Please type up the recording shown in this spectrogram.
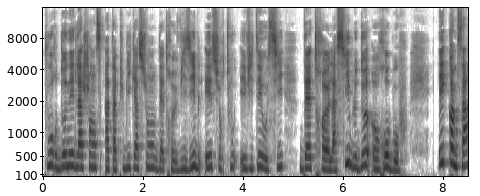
pour donner de la chance à ta publication d'être visible et surtout éviter aussi d'être la cible de robots. Et comme ça,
